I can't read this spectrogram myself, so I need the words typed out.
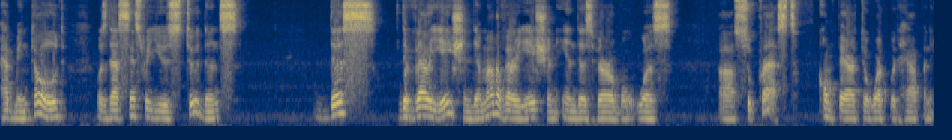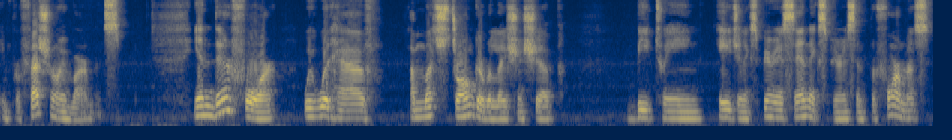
have been told was that since we use students, this the variation, the amount of variation in this variable was uh, suppressed compared to what would happen in professional environments. And therefore, we would have a much stronger relationship between age and experience and experience and performance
